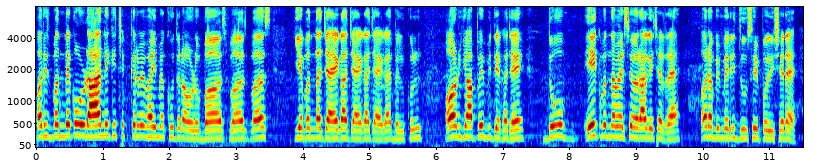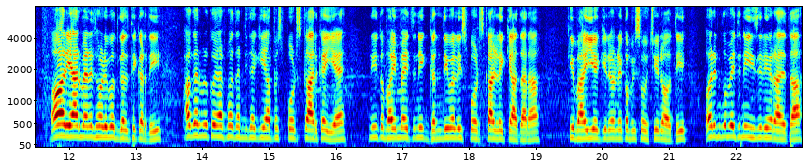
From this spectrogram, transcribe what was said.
और इस बंदे को उड़ाने के चक्कर में भाई मैं खुद ना उड़ूँ। बस बस बस। ये बंदा जाएगा जाएगा जाएगा, बिल्कुल। और यहाँ पे भी देखा जाए दो, एक बंदा मेरे से और आगे चल रहा है और अभी मेरी दूसरी पोजीशन है। और यार, मैंने थोड़ी बहुत गलती कर दी। अगर मेरे को यार पता नहीं था कि यहाँ पे स्पोर्ट्स कार का ही है, नहीं तो भाई मैं इतनी गंदी वाली स्पोर्ट्स कार लेके आता ना, कि भाई ये कि इन्होंने कभी सोची ना होती और इनको मैं इतनी ईजिली हरा देता।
